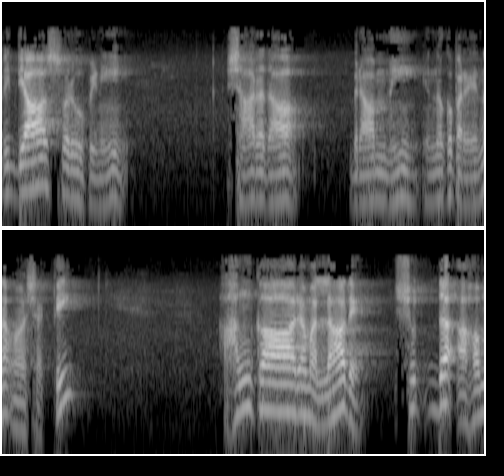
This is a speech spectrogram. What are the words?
വിദ്യാസ്വരൂപിണി. ശാരദ. ബ്രാഹ്മി എന്നൊക്കെ പറയുന്ന ആ ശക്തി അഹങ്കാരമല്ലാതെ ശുദ്ധ അഹം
